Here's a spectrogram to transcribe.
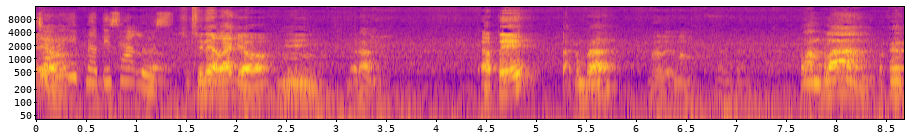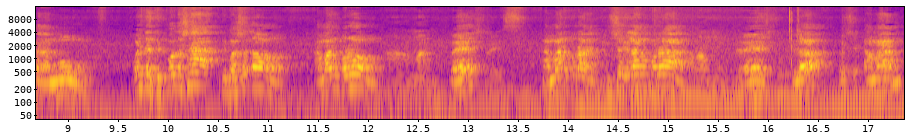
Cara hipnotis halus. Sini elek ya. Hmm. Barang. HP tak kembang. Balik nang. Pelan-pelan, pegang tanganmu. Wes dadi foto sak, dimasuk no. Aman burung. Aman. Wes, Wes. aman kurang, bisa hilang kurang. Ora mungkin. Wes, gila, wes aman.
